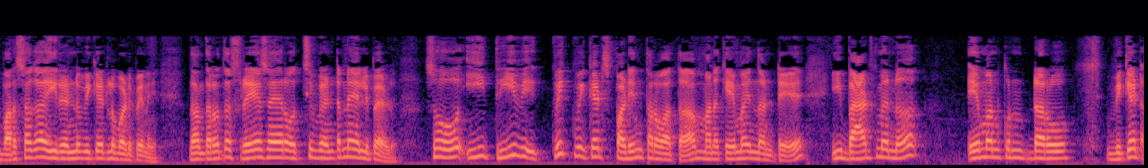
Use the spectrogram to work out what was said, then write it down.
వరుసగా ఈ రెండు వికెట్లు పడిపోయినాయి. దాని తర్వాత శ్రేయస్ అయ్యర్ వచ్చి వెంటనే వెళ్ళిపోయాడు. సో ఈ త్రీ క్విక్ వికెట్స్ పడిన తర్వాత మనకేమైందంటే ఈ బ్యాట్స్మెన్ ఏమనుకుంటారు? వికెట్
